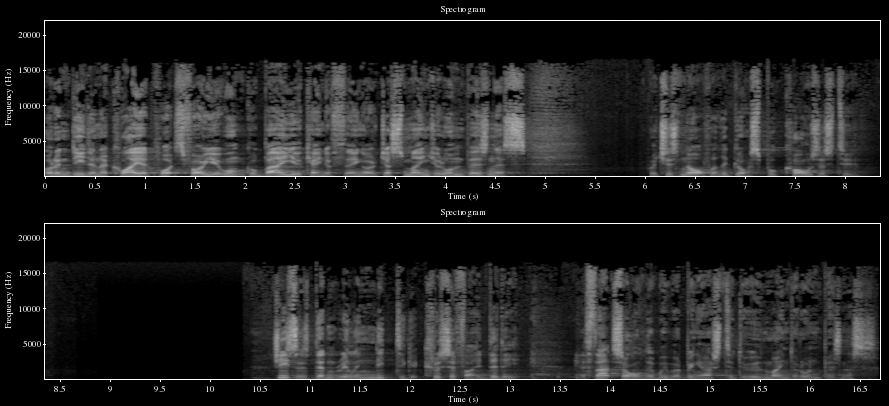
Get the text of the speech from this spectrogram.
or indeed in a quiet, what's for you won't go by you kind of thing, or just mind your own business which is not what the gospel calls us to. Jesus didn't really need to get crucified, did he? If that's all that we were being asked to do, mind our own business.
